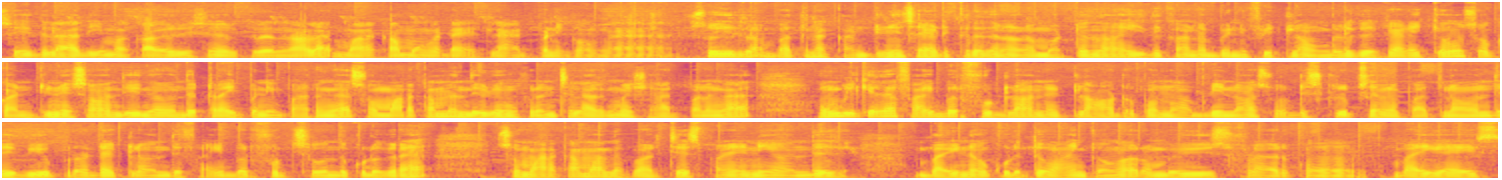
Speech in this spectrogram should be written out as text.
ஸோ இதில் அதிகமாக கலோரிஸும் இருக்கிறதுனால மறக்காமல் உங்கள் டயட்டில் ஆட் பண்ணிக்கோங்க. ஸோ இதெல்லாம் பார்த்தீங்கன்னா கண்டினியூஸாக எடுக்கிறதுனால மட்டும்தான் இதுக்கான பெனிஃபிட்லாம் உங்களுக்கு கிடைக்கும். ஸோ கண்டினியூஸாக வந்து இதை வந்து ட்ரை பண்ணி பாருங்கள் ஸோ மறக்காமல் இந்த வீடியோ உங்கள் ஃப்ரெண்ட்ஸ் எல்லாருக்குமே ஷேர் பண்ணுங்கள் உங்களுக்கு எதாவது ஃபைபர் ஃபுட்லாம் நெட்டில் ஆர்டர் பண்ணோம் அப்படின்னா ஸோ டிஸ்கிரிப்ஷனில் பார்த்தீங்கன்னா வந்து வியூ ப்ராடக்ட்டில் வந்து ஃபைபர் ஃபுட்ஸ் வந்து கொடுக்குறேன். ஸோ மறக்காமல் அதை பர்ச்சேஸ் பண்ணி நீங்கள் வந்து பைனோ கொடுத்து வாங்கிக்கோங்க. ரொம்ப யூஸ்ஃபுல்லாக இருக்கும். பை கைஸ்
